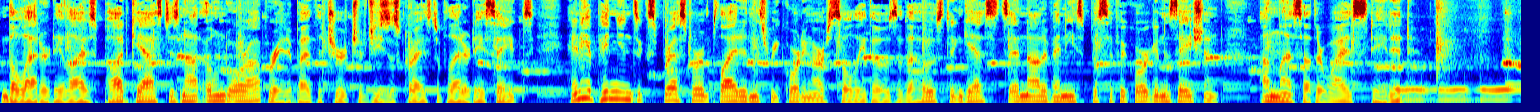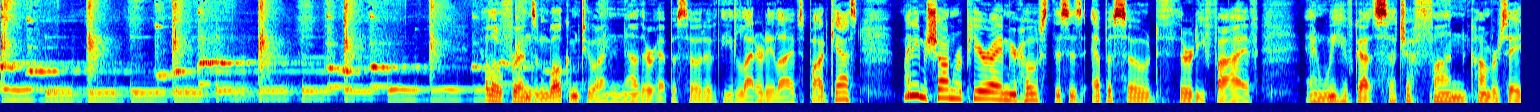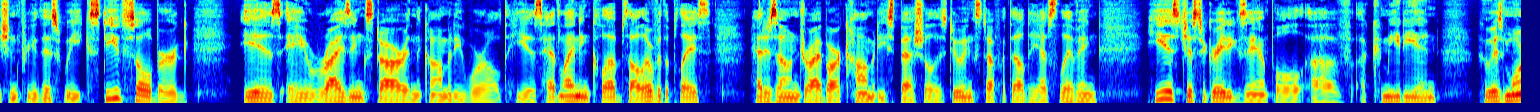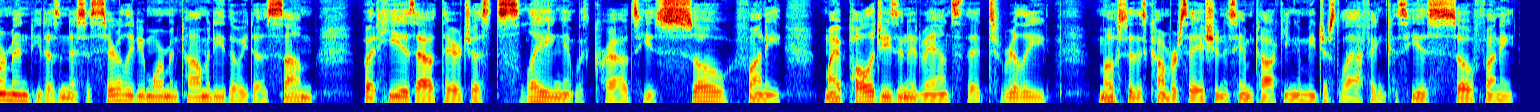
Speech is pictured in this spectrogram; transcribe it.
The Latter day Lives podcast is not owned or operated by The Church of Jesus Christ of Latter day Saints. Any opinions expressed or implied in this recording are solely those of the host and guests and not of any specific organization unless otherwise stated. Hello, friends, and welcome to another episode of the Latter day Lives podcast. My name is Sean Rapier. I am your host. This is episode 35, and we have got such a fun conversation for you this week. Steve Soelberg is a rising star in the comedy world. He is headlining clubs all over the place, had his own dry bar comedy special, is doing stuff with LDS Living. He is just a great example of a comedian who is Mormon. He doesn't necessarily do Mormon comedy, though he does some but he is out there just slaying it with crowds. He is so funny. My apologies in advance that really most of this conversation is him talking and me just laughing because he is so funny.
